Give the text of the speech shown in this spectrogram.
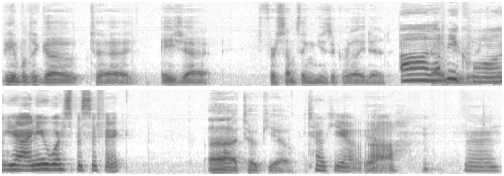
be able to go to Asia for something music related. Oh, That that'd would be, be really cool. cool. Yeah, and you were specific. Uh, Tokyo Tokyo. Yeah. Oh, man.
